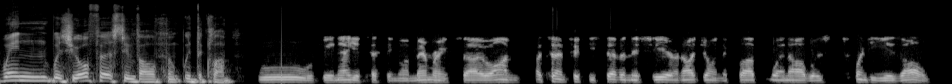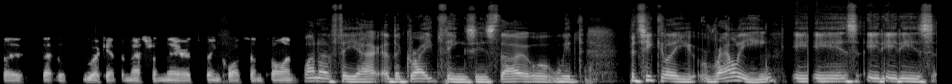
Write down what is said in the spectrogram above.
When was your first involvement with the club? Ooh, gee, now you're testing my memory. So I'm I turned 57 this year, and I joined the club when I was 20 years old. So that will work out the maths from there. It's been quite some time. One of the uh, the great things is though with particularly rallying is it, it is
